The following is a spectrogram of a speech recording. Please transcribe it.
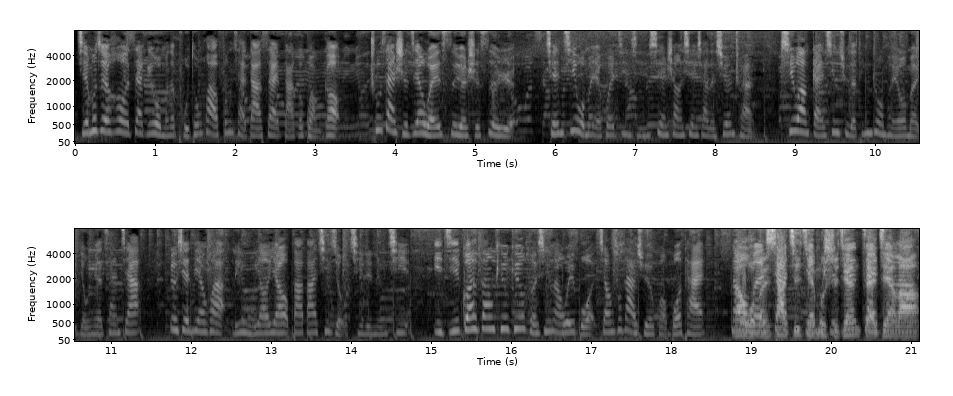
节目最后再给我们的普通话风采大赛打个广告，初赛时间为四月十四日，前期我们也会进行线上线下的宣传，希望感兴趣的听众朋友们踊跃参加。热线电话零五幺幺八八七九七零零七，以及官方 QQ 和新浪微博江苏大学广播台。那我们下期节目时间再见啦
